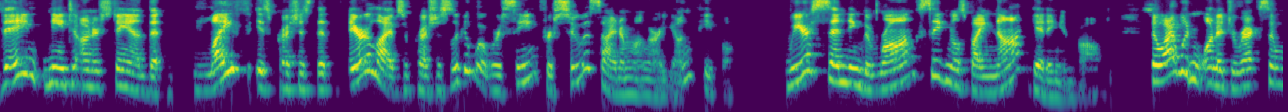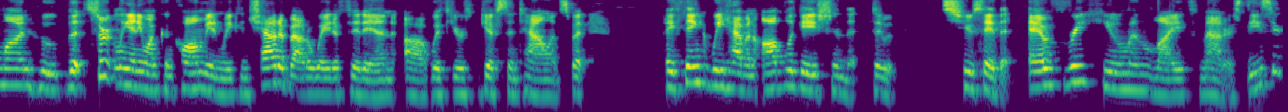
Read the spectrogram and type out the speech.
they need to understand that life is precious, that their lives are precious. Look at what we're seeing for suicide among our young people. We are sending the wrong signals by not getting involved. So I wouldn't want to direct someone who, but certainly anyone can call me and we can chat about a way to fit in uh, with your gifts and talents. But I think we have an obligation that to to say that every human life matters. These are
